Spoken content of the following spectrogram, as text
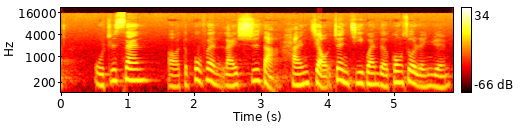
五之三呃的部分来施打，含矫正机关的工作人员。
